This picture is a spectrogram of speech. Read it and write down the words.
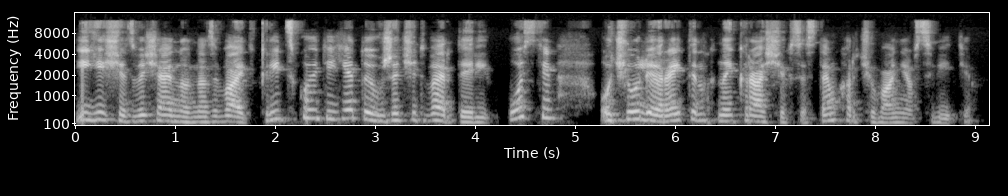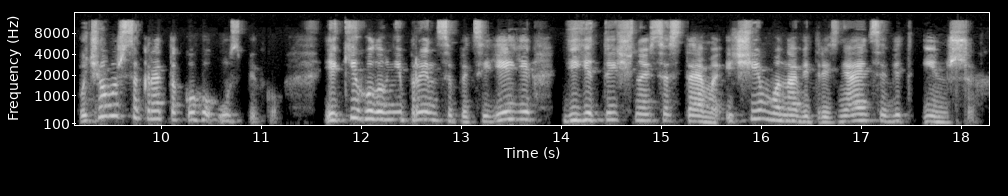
її ще, звичайно, називають крітською дієтою, вже четвертий рік поспіль очолює рейтинг найкращих систем харчування в світі. У чому ж секрет такого успіху? Які головні принципи цієї дієтичної системи і чим вона відрізняється від інших?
